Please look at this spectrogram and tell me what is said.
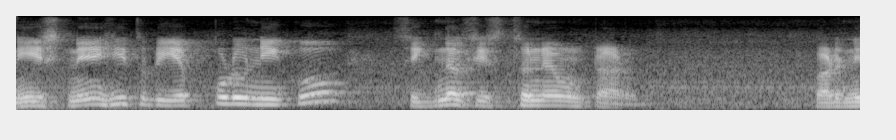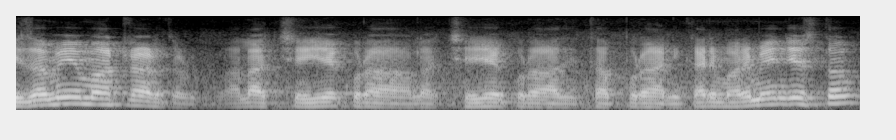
నీ స్నేహితుడు ఎప్పుడు నీకు సిగ్నల్స్ ఇస్తూనే ఉంటాడు. వాడు నిజమే మాట్లాడతాడు. అలా చేయకురా అలా చేయకురా అది తప్పురా అని. కానీ మనం ఏం చేస్తాం?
